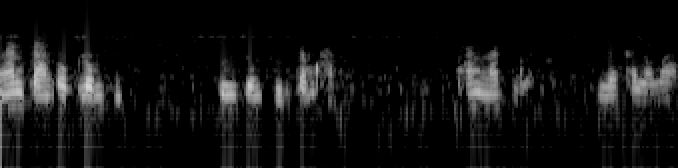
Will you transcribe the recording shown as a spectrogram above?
งานการอบรมจิตจึงเป็นสิ่งสำคัญ ทั้งนักบวชและฆราวาส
